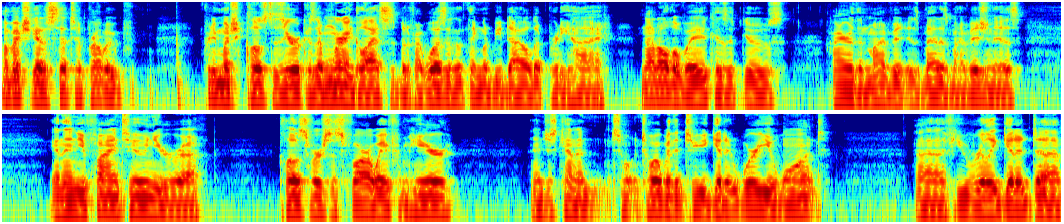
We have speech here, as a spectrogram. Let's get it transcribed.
I've actually got it set to probably pretty much close to zero because I'm wearing glasses, but if I wasn't, the thing would be dialed up pretty high. Not all the way because it goes higher than my, as bad as my vision is. And then you fine tune your uh, close versus far away from here and just kind of to toy with it till you get it where you want. Uh, if you really get it uh,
